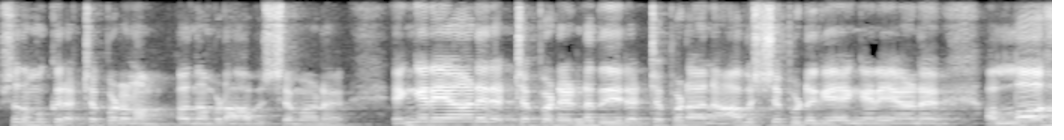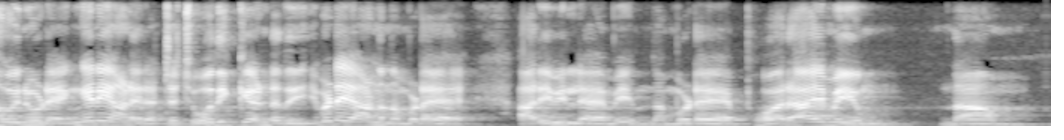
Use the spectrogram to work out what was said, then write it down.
പക്ഷെ നമുക്ക് രക്ഷപ്പെടണം. അത് നമ്മുടെ ആവശ്യമാണ്. എങ്ങനെയാണ് രക്ഷപ്പെടേണ്ടത്? രക്ഷപ്പെടാൻ ആവശ്യപ്പെടുക എങ്ങനെയാണ്? അള്ളാഹുവിനോട് എങ്ങനെയാണ് രക്ഷ ചോദിക്കേണ്ടത്? ഇവിടെയാണ് നമ്മുടെ അറിവില്ലായ്മയും നമ്മുടെ പോരായ്മയും നാം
